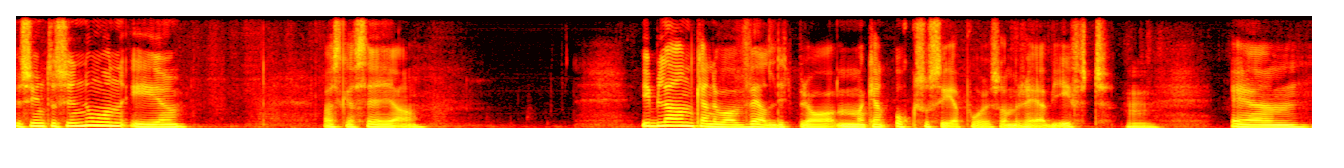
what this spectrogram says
För syntocinon är, vad ska jag säga, ibland kan det vara väldigt bra, men man kan också se på det som rävgift. mm, Ehm,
